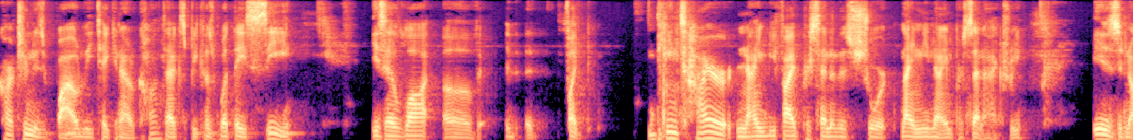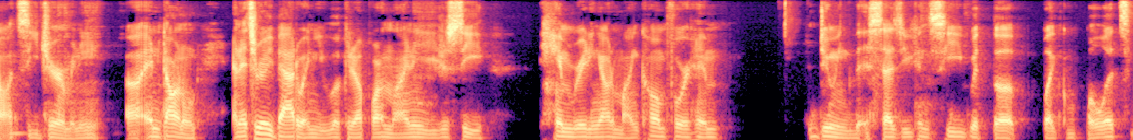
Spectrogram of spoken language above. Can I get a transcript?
cartoon is wildly taken out of context because what they see is a lot of like the entire 95% of this short 99% actually is nazi germany uh, and donald. And it's really bad when you look it up online and you just see him reading out a Mein Kampf for him doing this as you can see with the like bullets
